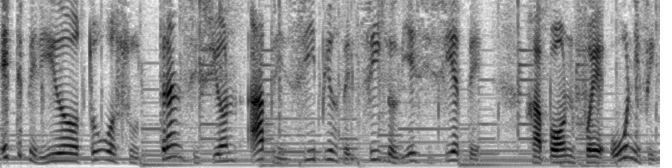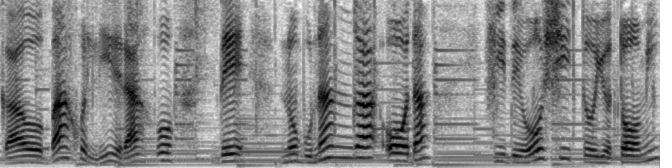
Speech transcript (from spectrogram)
Este periodo tuvo su transición a principios del siglo XVII. Japón fue unificado bajo el liderazgo de Nobunaga Oda, Hideyoshi Toyotomi,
